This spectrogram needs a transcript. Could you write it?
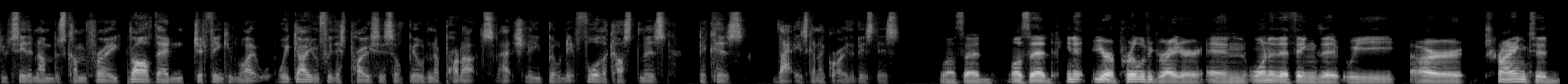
you see the numbers come through rather than just thinking, right, we're going through this process of building a product, actually building it for the customers because that is going to grow the business. Well said. Well said. You know, you're a prolific writer, and one of the things that we are trying to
